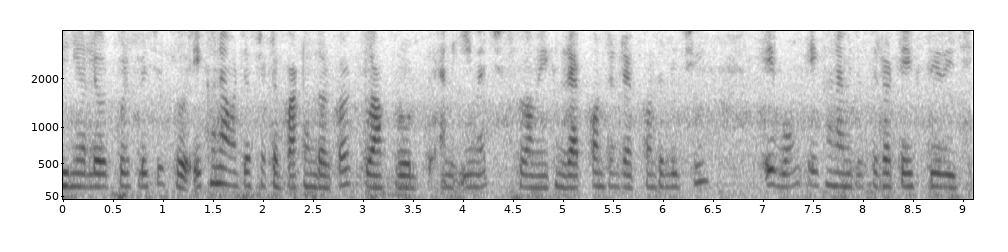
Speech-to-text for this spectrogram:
লিনিয়ার লেআউট করে ফেলেছি। সো এখানে আমার জাস্ট একটা বাটন দরকার to upload an image so আমি এখানে র্যাপ কন্টেন্ট র্যাপ কন্টেন্ট দিচ্ছি এবং এখানে আমি জাস্ট এটা টেক্সট দিয়ে দিচ্ছি,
